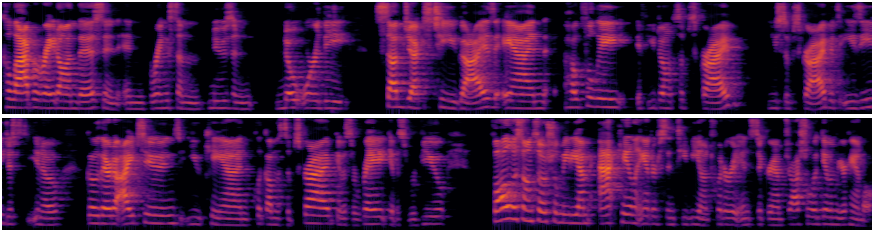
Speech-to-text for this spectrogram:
collaborate on this and, and bring some news and noteworthy subjects to you guys. And hopefully, if you don't subscribe, you subscribe. It's easy. Just, you know, go there to iTunes. You can click on the subscribe, give us a rate, give us a review. Follow us on social media. I'm at Kayla Anderson TV on Twitter and Instagram. Joshua, give them your handle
